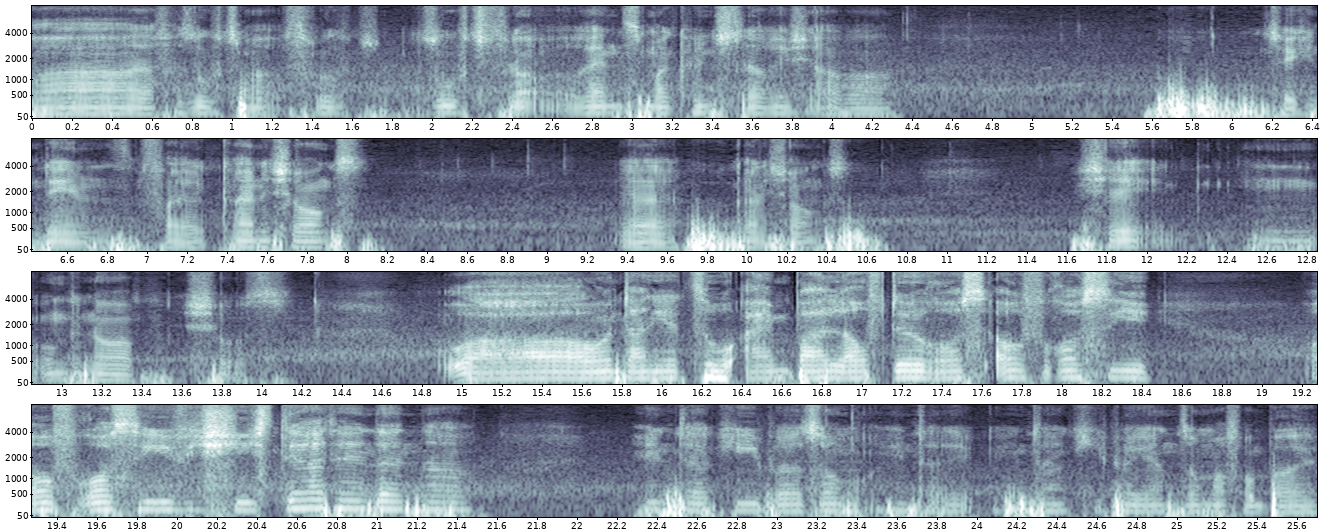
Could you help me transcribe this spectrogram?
Ah, da versucht mal, versucht Florenz mal künstlerisch, aber natürlich in dem Fall keine Chance. Äh, keine Chance. Schle ungenauer Schuss. Wow, und dann jetzt so ein Ball auf der Ross, auf Rossi. Auf Rossi, wie schießt der denn da? Hinter Keeper, Sommer, hinter, hinter Keeper Jan Sommer vorbei.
